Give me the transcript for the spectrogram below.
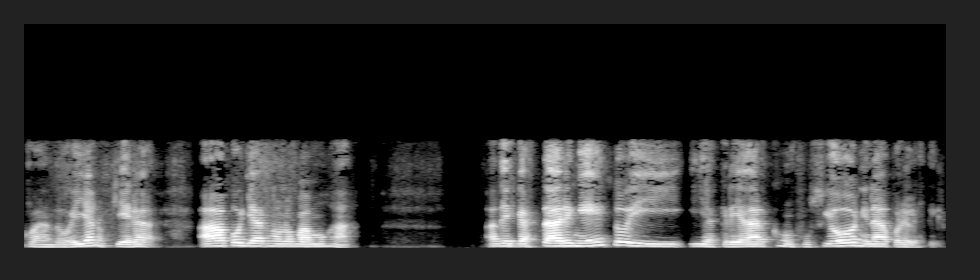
Cuando ella nos quiera apoyar, no nos vamos a, a desgastar en esto y, y a crear confusión ni nada por el estilo.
